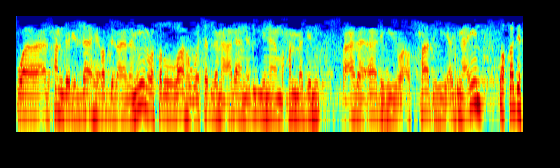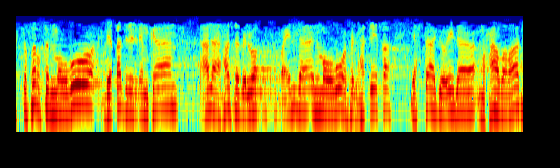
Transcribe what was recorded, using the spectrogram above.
والحمد لله رب العالمين وصلى الله وسلم على نبينا محمد وعلى آله وأصحابه أجمعين. وقد اختصرت الموضوع بقدر الإمكان على حسب الوقت وإلا الموضوع في الحقيقة يحتاج إلى محاضرات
